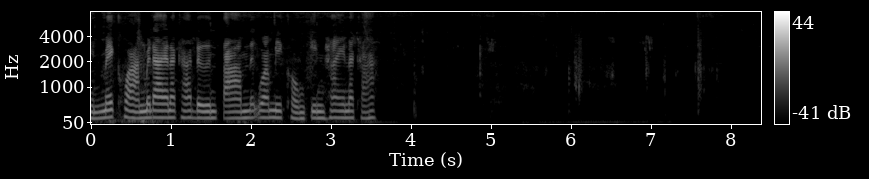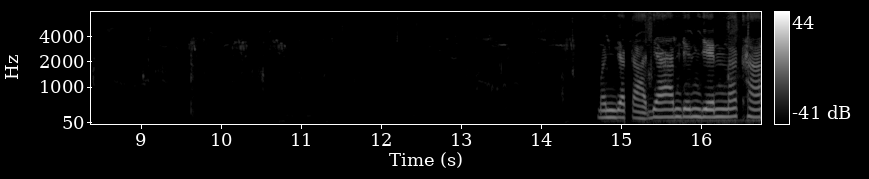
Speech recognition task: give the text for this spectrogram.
ห็นแม่ควานไม่ได้นะคะ เดินตามนึกว่ามีของกินให้นะคะบรรยากาศยามเย็นๆนะคะ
